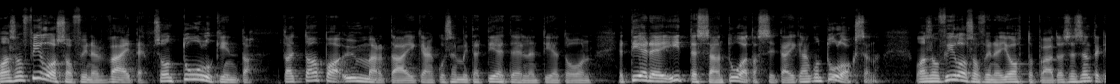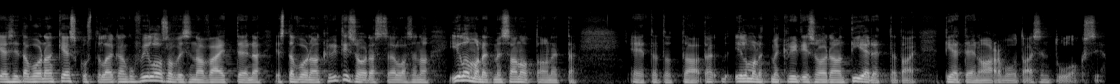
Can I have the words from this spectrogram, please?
vaan se on filosofinen väite, se on tulkinta tai tapa ymmärtää ikään kuin se, mitä tieteellinen tieto on. Ja tiede ei itsessään tuota sitä ikään kuin tuloksena, vaan se on filosofinen johtopäätös ja sen takia siitä voidaan keskustella ikään kuin filosofisena väitteenä ja sitä voidaan kritisoida sellaisena ilman, että me sanotaan, että, että tota, ilman, että me kritisoidaan tiedettä tai tieteen arvoa tai sen tuloksia.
